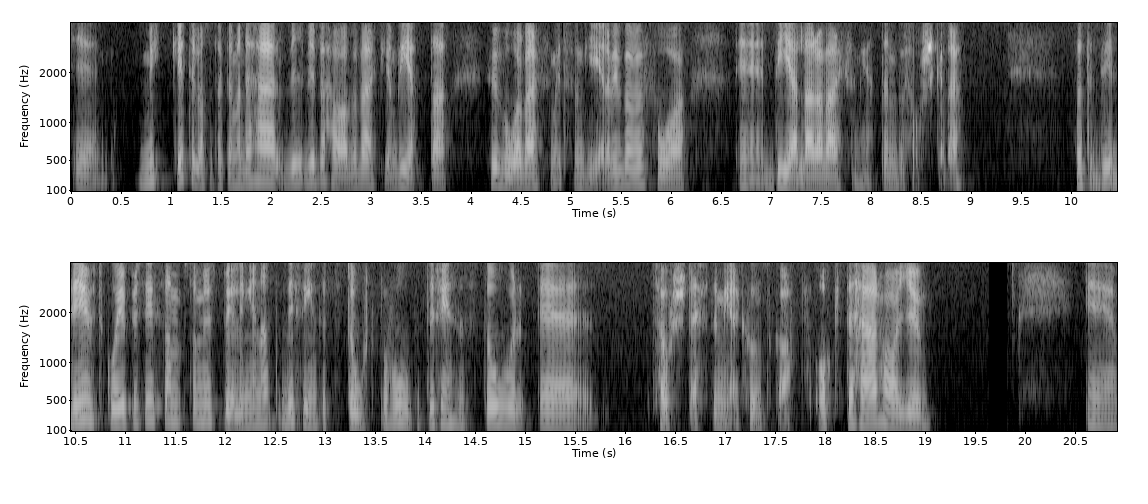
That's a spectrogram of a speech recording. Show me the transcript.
eh, mycket till oss och sagt att det här, vi, vi, behöver verkligen veta hur vår verksamhet fungerar. Vi behöver få eh, delar av verksamheten beforskade. Så det, det, utgår ju precis som, som utbildningen att det finns ett stort behov. Det finns en stor eh, törst efter mer kunskap och det här har ju eh,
